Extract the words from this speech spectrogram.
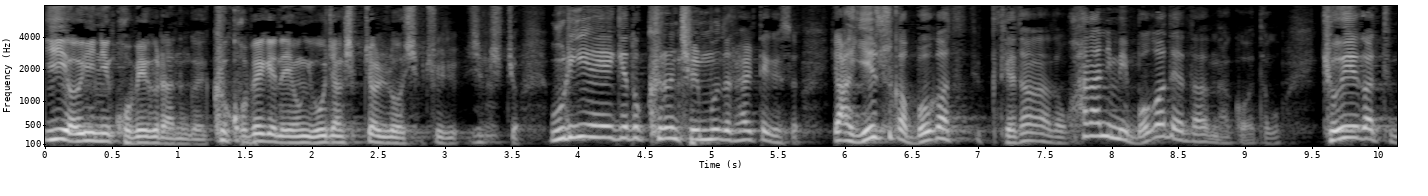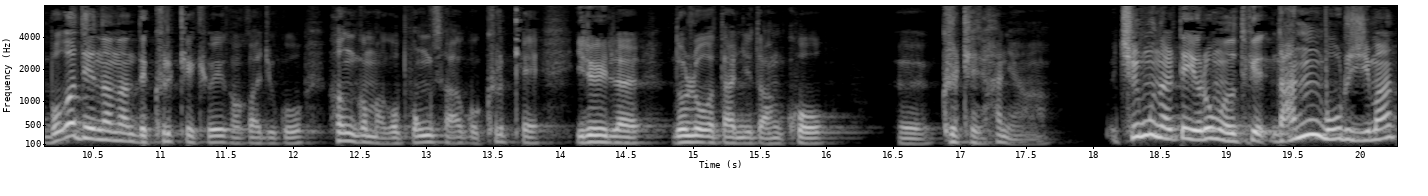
이 여인이 고백을 하는 거예요. 그 고백의 내용이 5장 10절로 17, 17절. 우리에게도 그런 질문을 할 때가 있어요. 야, 예수가 뭐가 대단하다고? 하나님이 뭐가 대단하다고? 교회 같은, 뭐가 대단한데 그렇게 교회 가가지고 헌금하고 봉사하고 그렇게 일요일날 놀러 다니도 않고, 어, 그렇게 하냐. 질문할 때 여러분 어떻게, 나는 모르지만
